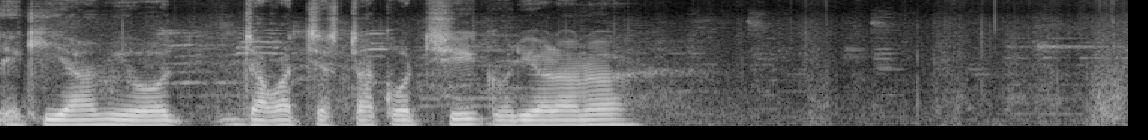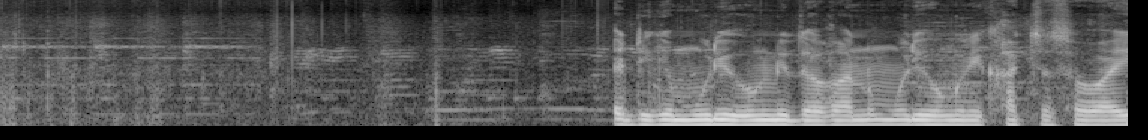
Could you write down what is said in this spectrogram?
দেখি আমিও যাওয়ার চেষ্টা করছি ঘুড়ি ওড়ানোর এদিকে মুড়ি ঘুগনি দোকান, মুড়ি ঘুগনি খাচ্ছে সবাই।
